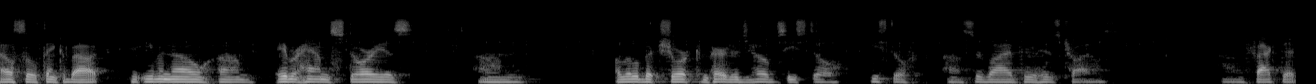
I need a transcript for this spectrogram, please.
I also think about, even though um, Abraham's story is um, a little bit short compared to Job's, he still he still uh, survived through his trials. Uh, the fact that,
